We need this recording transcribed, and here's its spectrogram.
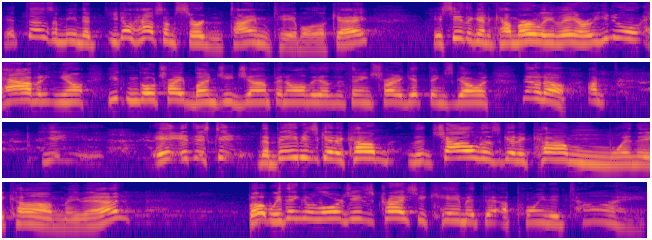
It doesn't mean that you don't have some certain timetable, okay? It's either going to come early, later, you don't have it. You know, you can go try bungee jump and all the other things, try to get things going. No, no. I'm, it, it, the baby's going to come. The child is going to come when they come. Amen. But we think of the Lord Jesus Christ. He came at the appointed time.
